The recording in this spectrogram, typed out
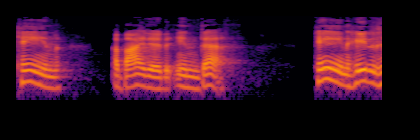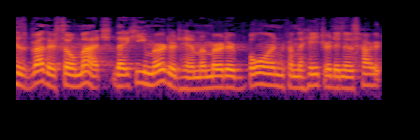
Cain abided in death. Cain hated his brother so much that he murdered him, a murder born from the hatred in his heart,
